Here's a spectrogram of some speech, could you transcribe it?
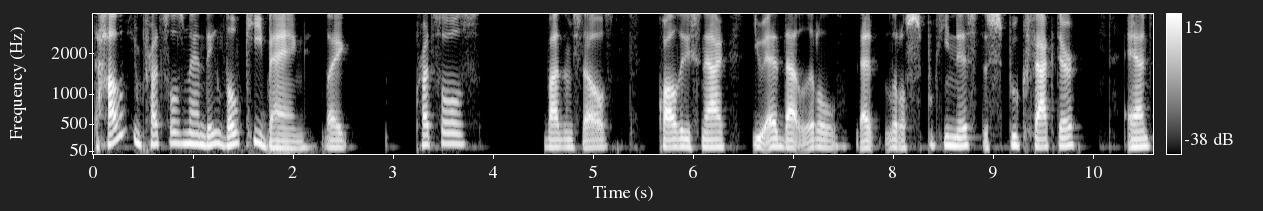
The Halloween pretzels, man, they low key bang. Like pretzels by themselves quality snack. You add that little that little spookiness, the spook factor, and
